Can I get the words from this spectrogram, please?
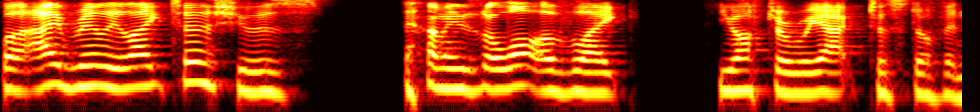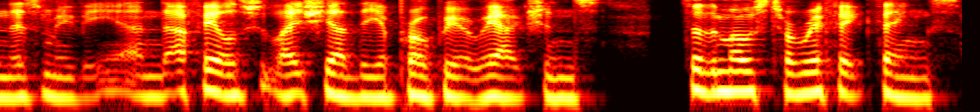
But I really liked her. She was, I mean, there's a lot of like you have to react to stuff in this movie, and I feel like she had the appropriate reactions to the most horrific things.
